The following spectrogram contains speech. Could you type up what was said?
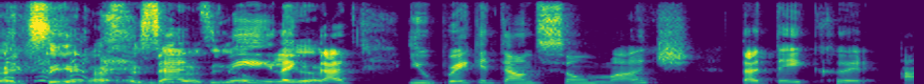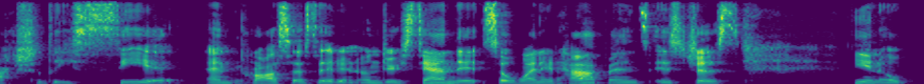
I see it. I, I see that's that. me. Like yeah. that, you break it down so much that they could actually see it and process it and understand it. So when it happens, it's just, you know,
